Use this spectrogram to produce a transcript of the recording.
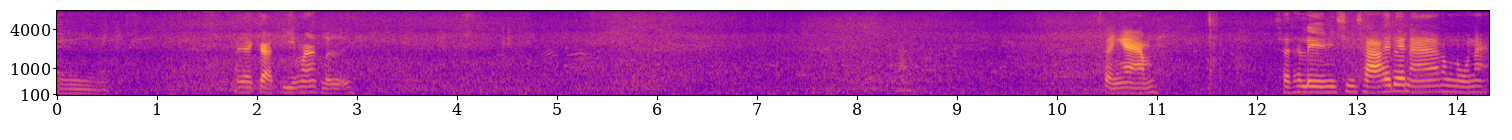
อืมบรรยากาศดีมากเลยสวยงามชายทะเลมีชิงช้าให้ด้วยนะตรงนู้นน่ะ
